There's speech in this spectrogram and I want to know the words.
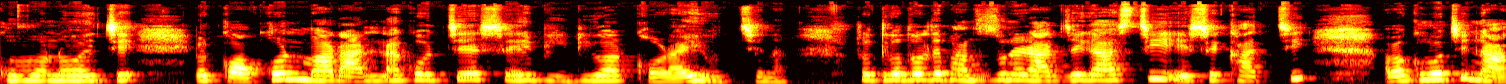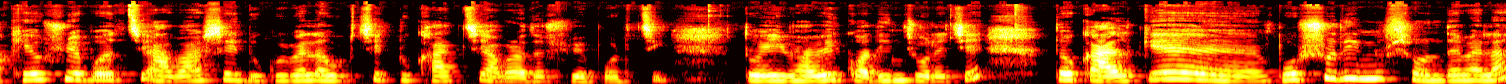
ঘুমোনো হয়েছে। এবার কখন মা রান্না করছে সেই ভিডিও আর করাই হচ্ছে না। সত্যি কথা বলতে ফাংশান শুনে রাত জেগে আসছি, এসে খাচ্ছি, আবার ঘুমোচ্ছি, না খেয়েও শুয়ে পড়ছি, আবার সেই দুপুরবেলা উঠছি, একটু খাচ্ছি, আবার তো শুয়ে পড়ছি। তো এইভাবেই কদিন চলেছে। তো কালকে, পরশু দিন সন্ধেবেলা,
